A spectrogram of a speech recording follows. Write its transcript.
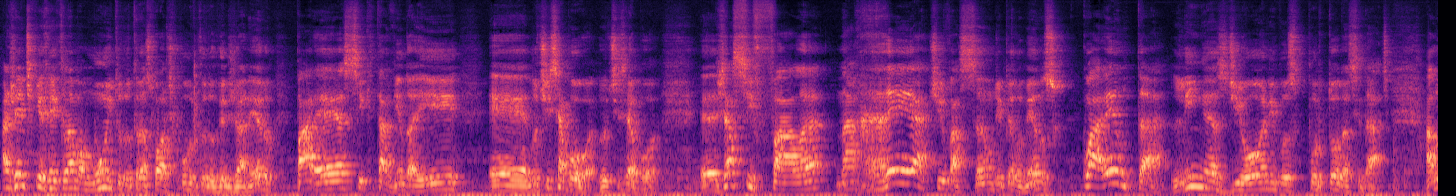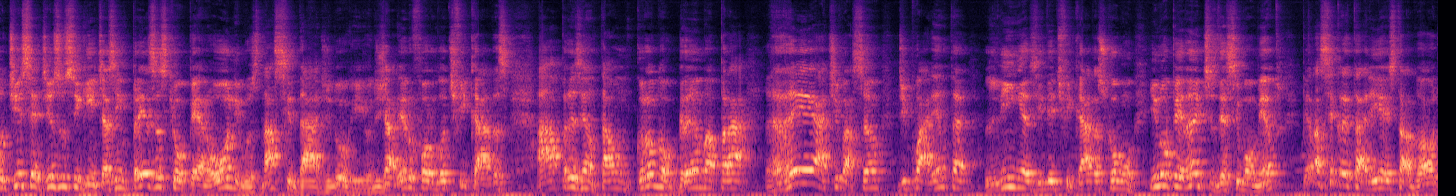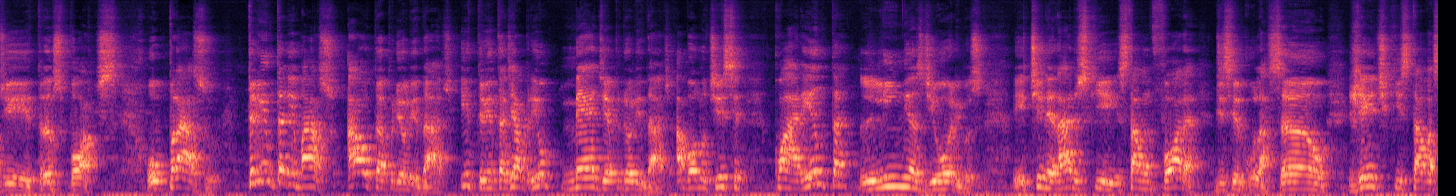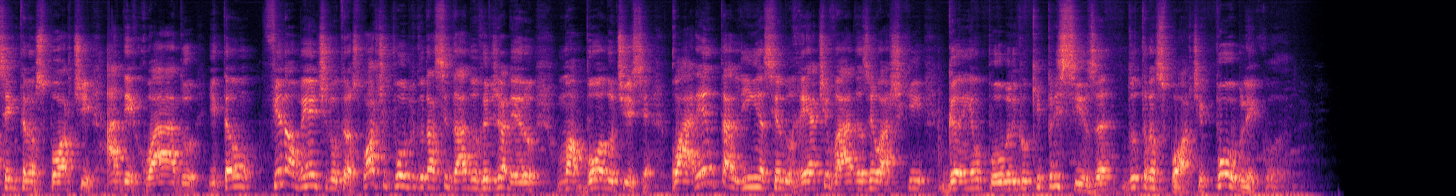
A gente que reclama muito do transporte público do Rio de Janeiro, parece que está vindo aí é, notícia boa, notícia boa. É, já se fala na reativação de pelo menos 40 linhas de ônibus por toda a cidade. A notícia diz o seguinte: as empresas que operam ônibus na cidade do Rio de Janeiro foram notificadas a apresentar um cronograma para reativação de 40 linhas identificadas como inoperantes nesse momento pela Secretaria Estadual de Transportes. O prazo 30 de março, alta prioridade. E 30 de abril, média prioridade. A boa notícia: 40 linhas de ônibus, itinerários que estavam fora de circulação, gente que estava sem transporte adequado. Então, finalmente, no transporte público da cidade do Rio de Janeiro, uma boa notícia: 40 linhas sendo reativadas. Eu acho que ganha o público que precisa do transporte público.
